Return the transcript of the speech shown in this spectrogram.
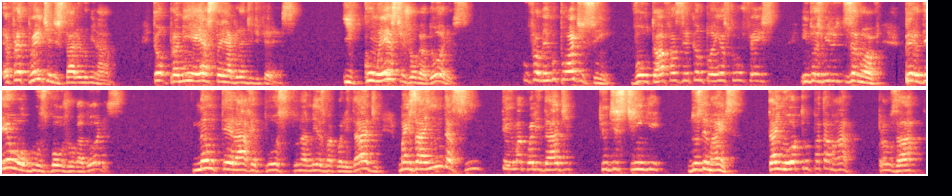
é frequente ele estar iluminado. Então, para mim, esta é a grande diferença. E com esses jogadores, o Flamengo pode sim voltar a fazer campanhas como fez em 2019. Perdeu alguns bons jogadores, não terá reposto na mesma qualidade, mas ainda assim tem uma qualidade que o distingue dos demais. Está em outro patamar, para usar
